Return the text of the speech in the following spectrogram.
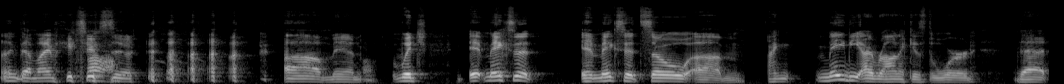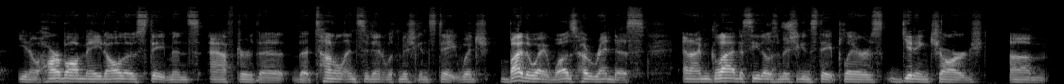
I think that might be too Ah. soon. Oh man, which it makes it it makes it so um I maybe ironic is the word that you know Harbaugh made all those statements after the the tunnel incident with Michigan State, which by the way was horrendous, and I'm glad to see those yes. Michigan State players getting charged um,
